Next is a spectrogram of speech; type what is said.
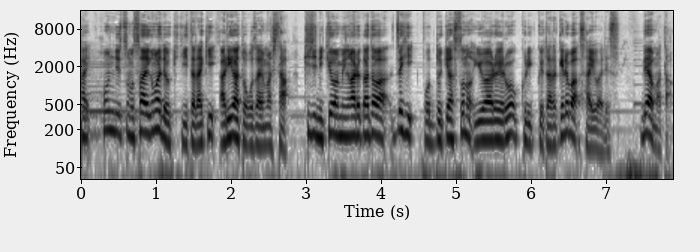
はい。本日も最後までお聴きいただきありがとうございました。記事に興味がある方は、ぜひ、ポッドキャストの URL をクリックいただければ幸いです。ではまた。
